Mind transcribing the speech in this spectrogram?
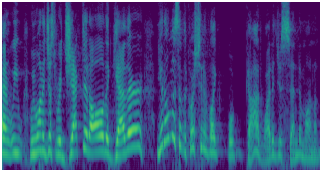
and we, we want to just reject it all together, you'd almost have the question of, like, well, God, why did you send him on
